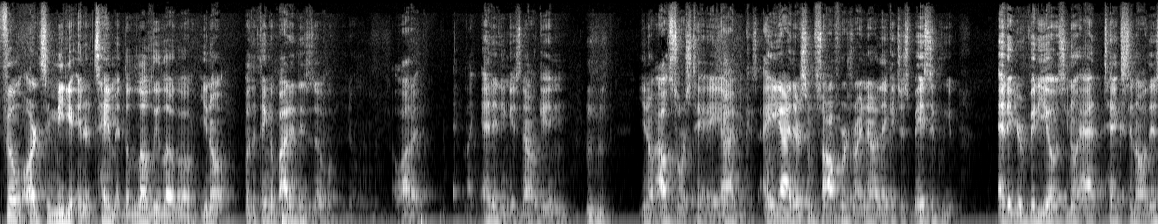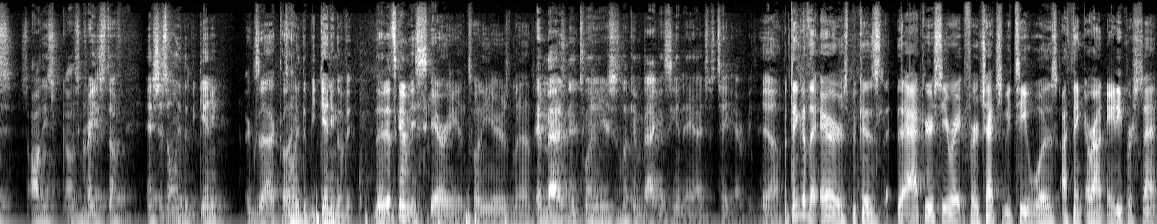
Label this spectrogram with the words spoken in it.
film arts and media entertainment, the lovely logo. You know, but the thing about it is though, you know, a lot of like editing is now getting Mhm. you know outsourced to AI because AI. There's some softwares right now that could just basically edit your videos. You know, add text and all this, all these all this mm-hmm. crazy stuff. And it's just only the beginning. Exactly. It's only the beginning of it. Dude, it's gonna be scary in 20 years, man. Imagine in 20 years just looking back and seeing AI just take everything. Yeah. But think of the errors because the, the accuracy rate for ChatGPT was I think around eighty percent,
